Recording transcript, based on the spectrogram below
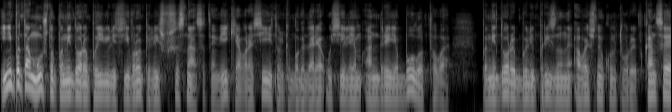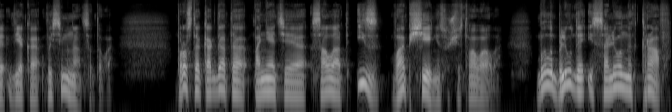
И не потому, что помидоры появились в Европе лишь в XVI веке, а в России только благодаря усилиям Андрея Болотова – помидоры были признаны овощной культурой в конце века XVIII. Просто когда-то понятие «салат из» вообще не существовало. Было блюдо из соленых трав,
